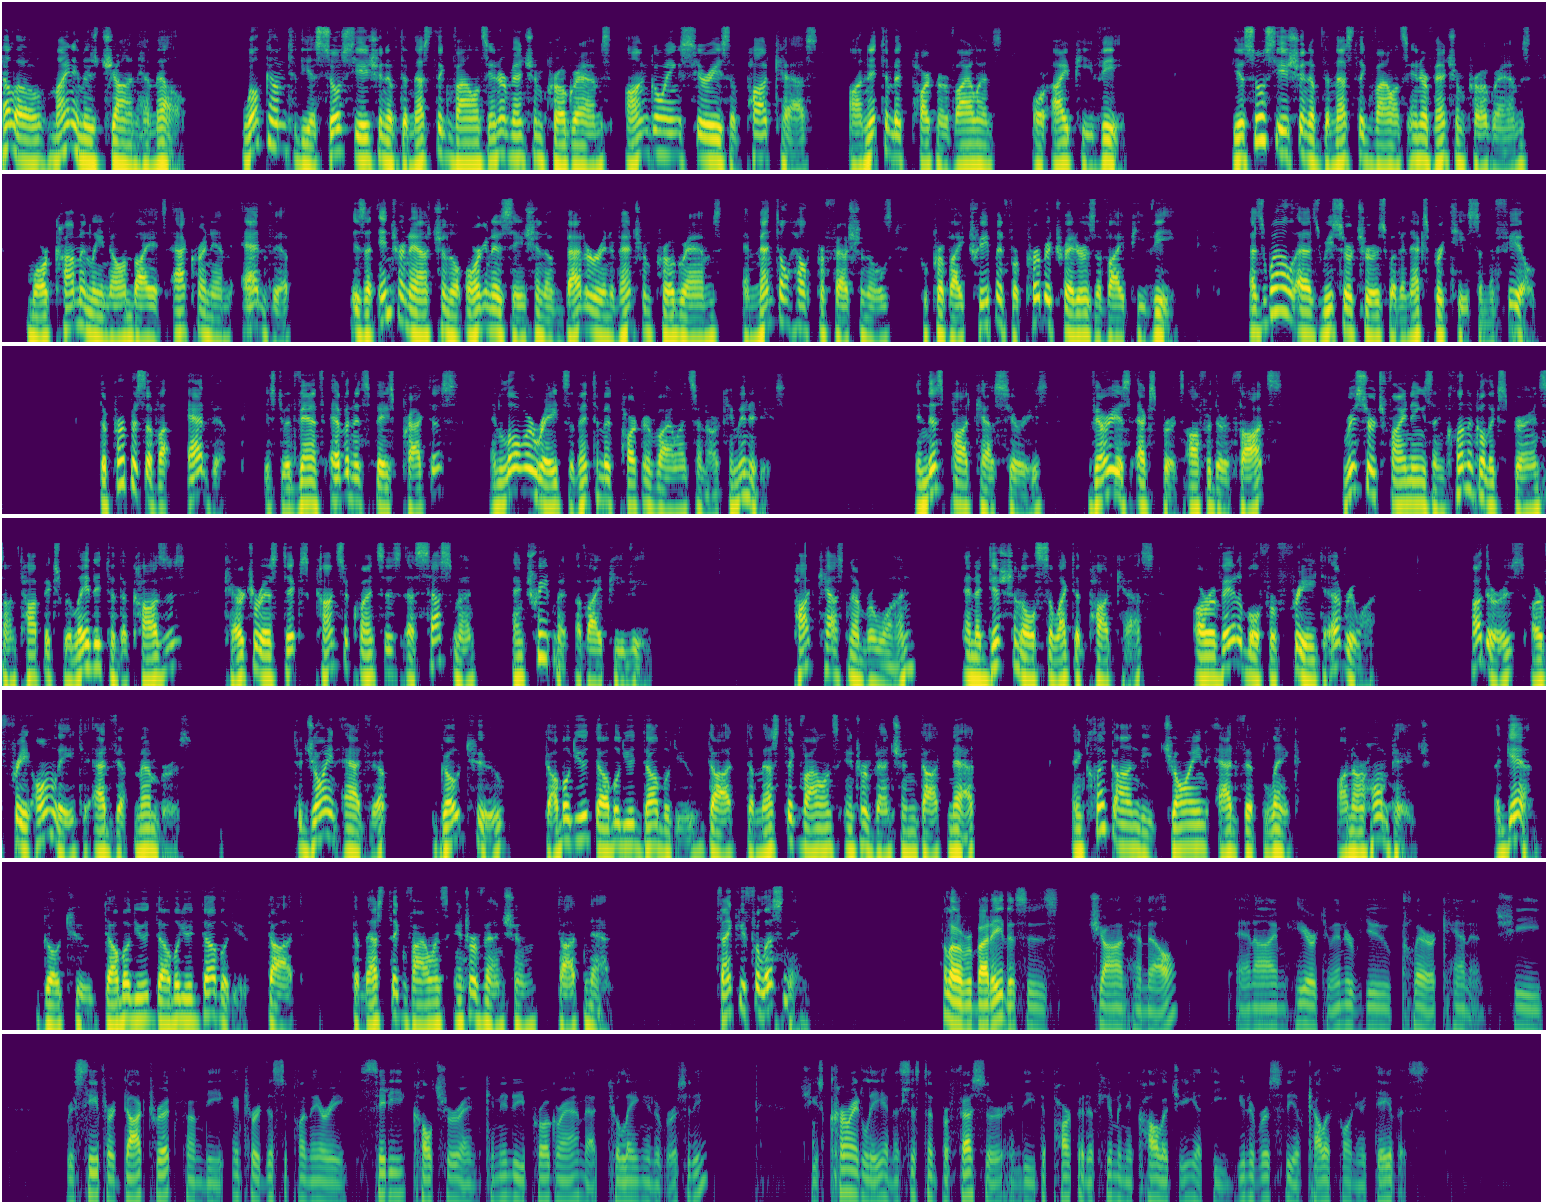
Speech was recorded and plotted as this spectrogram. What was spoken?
Hello, my name is John Hamel. Welcome to the Association of Domestic Violence Intervention Programs ongoing series of podcasts on intimate partner violence, or IPV. The Association of Domestic Violence Intervention Programs, more commonly known by its acronym ADVIP, is an international organization of batterer intervention programs and mental health professionals who provide treatment for perpetrators of IPV, as well as researchers with an expertise in the field. The purpose of ADVIP is to advance evidence based practice and lower rates of intimate partner violence in our communities. In this podcast series, various experts offer their thoughts, research findings, and clinical experience on topics related to the causes characteristics, consequences, assessment, and treatment of IPV. Podcast number one and additional selected podcasts are available for free to everyone. Others are free only to ADVIP members. To join ADVIP, go to www.domesticviolenceintervention.net and click on the Join ADVIP link on our homepage. Again, go to www.domesticviolenceintervention.net. Thank you for listening. Hello, everybody. This is John Hamel, and I'm here to interview Claire Cannon. She received her doctorate from the Interdisciplinary City, Culture, and Community program at Tulane University. She's currently an assistant professor in the Department of Human Ecology at the University of California, Davis.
